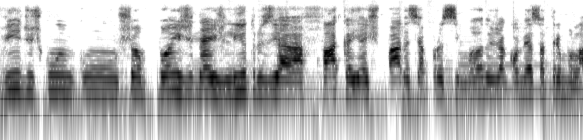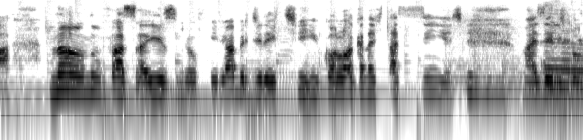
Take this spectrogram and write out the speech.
vídeos com, com champanhes de 10 litros e a faca e a espada se aproximando, eu já começo a tremular. Não, não faça isso, meu filho. Abre direitinho, coloca nas tacinhas. Mas eles é. vão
